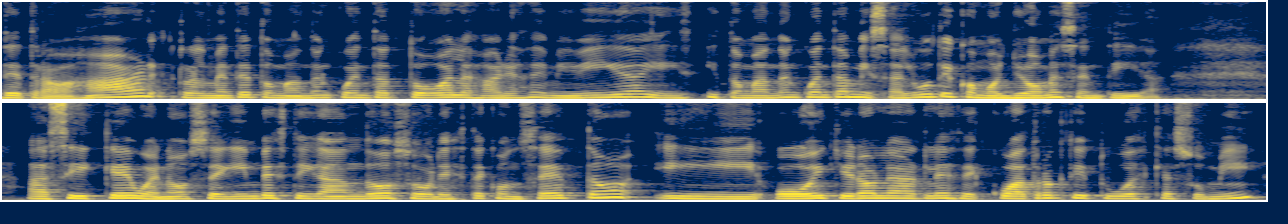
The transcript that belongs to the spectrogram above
de trabajar, realmente tomando en cuenta todas las áreas de mi vida y, tomando en cuenta mi salud y cómo yo me sentía. Así que bueno, seguí investigando sobre este concepto y hoy quiero hablarles de cuatro actitudes que asumí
